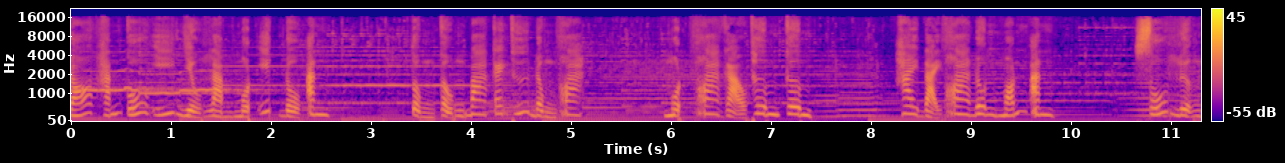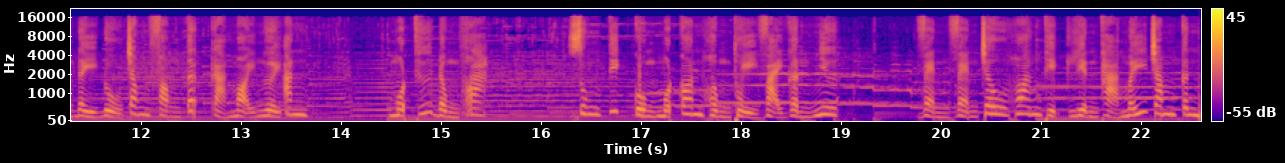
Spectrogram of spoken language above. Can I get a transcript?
đó hắn cố ý nhiều làm một ít đồ ăn. Tổng cộng 3 cái thứ đồng hoa. Một hoa gạo thơm cơm. Hai đại hoa đôn món ăn. Số lượng đầy đủ trong phòng tất cả mọi người ăn. Một thứ đồng hoa. Dung tích cùng một con hồng thủy vải gần như. Vẹn vẹn châu hoang thịt liền thả mấy trăm cân.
